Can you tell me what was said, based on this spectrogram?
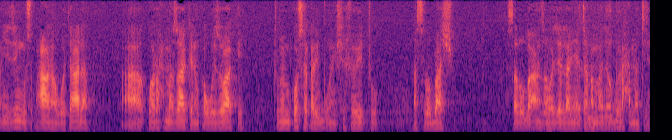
Mwenyezi Mungu Subhanahu wa Ta'ala ah, kwa rahma zake na kwa uwezo wake tumemkosa karibuni shekhe wetu Nasr Basho, sallallahu azza wa jalla yatakamada bi rahmatihi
